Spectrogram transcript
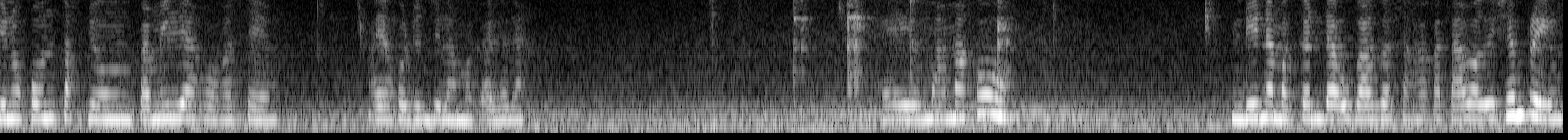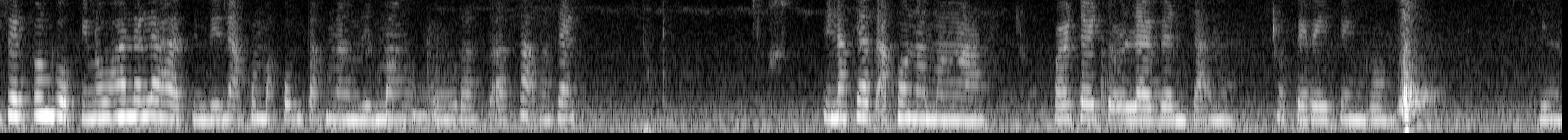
kinukontak yung pamilya ko kasi ayaw ko dun silang mag-alala. Eh, yung mama ko, hindi na magkanda ugaga sa kakatawag. Eh, syempre, yung cellphone ko, kinuha na lahat. Hindi na ako makontak ng limang oras ata. Kasi, inakyat ako ng mga quarter to 11 sa ano, operating ko. Yun.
